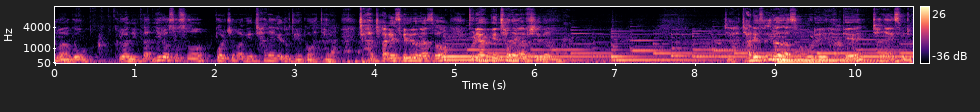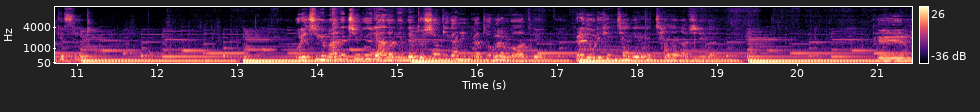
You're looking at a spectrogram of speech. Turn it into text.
뻘쭘하고 그러니까 일어서서 뻘쭘하게 찬양해도 될 것 같아요. 자 자리에서 일어나서 우리 함께 찬양합시다. 자 자리에서 일어나서 우리 함께 찬양했으면 좋겠어요. 우리 지금 많은 친구들이 안 왔는데 또 시험 기간이니까 더 그런 것 같아요. 그래도 우리 힘차게 찬양합시다. 그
